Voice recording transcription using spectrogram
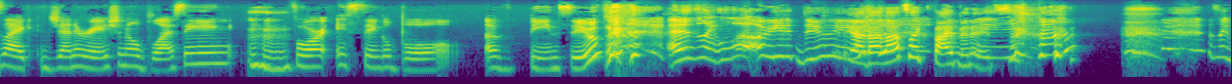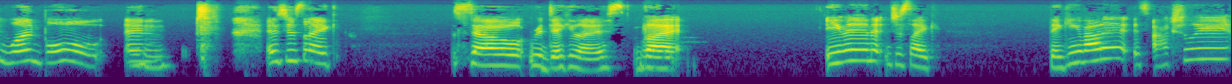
like generational blessing hmm for a single bowl of bean soup. and it's like, what are you doing? Yeah, that lasts like five minutes. it's like one bowl. And Mhm. it's just like so ridiculous. Right. But even just like thinking about it, it's actually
